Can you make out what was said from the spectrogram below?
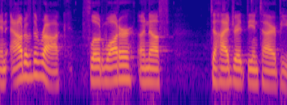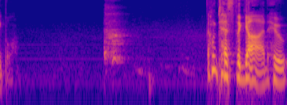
and out of the rock flowed water enough to hydrate the entire people. Don't test the God who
